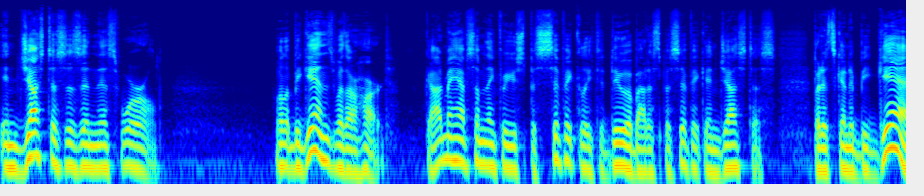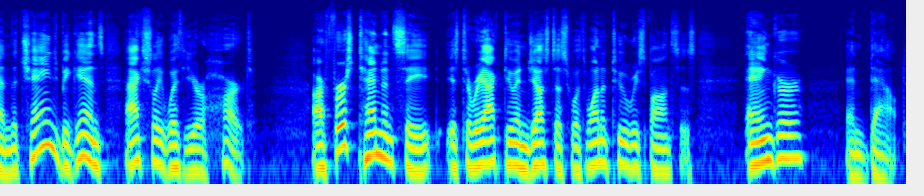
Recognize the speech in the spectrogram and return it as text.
injustices in this world? Well, it begins with our heart. God may have something for you specifically to do about a specific injustice, but it's going to begin, the change begins actually with your heart. Our first tendency is to react to injustice with one of two responses anger and doubt.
